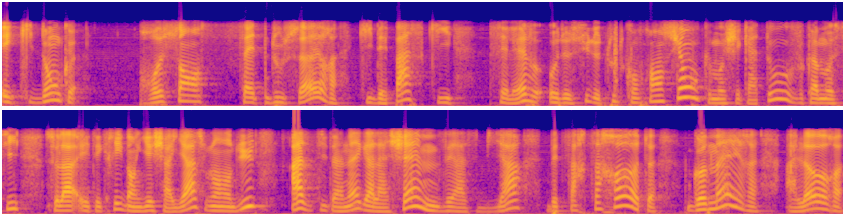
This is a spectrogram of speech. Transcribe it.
et qui donc ressent cette douceur qui dépasse, qui s'élève au-dessus de toute compréhension, que Moshe comme aussi cela est écrit dans Yeshaya, sous-entendu, Az titaneg al Hashem ve'asbia betzartzachot, Gomer, alors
